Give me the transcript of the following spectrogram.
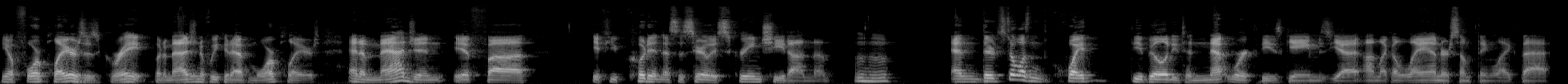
you know four players is great, but imagine if we could have more players, and imagine if uh, if you couldn't necessarily screen cheat on them. hmm And there still wasn't quite the ability to network these games yet on like a LAN or something like that.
